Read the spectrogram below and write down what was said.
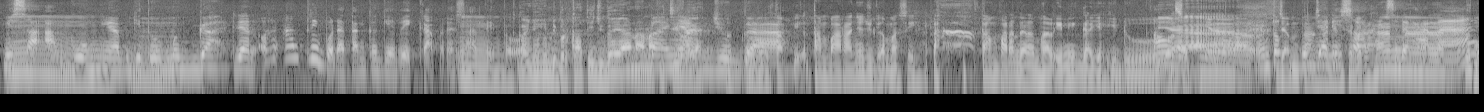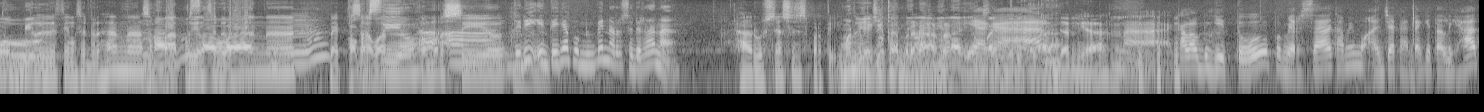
misa agungnya begitu megah dan orang antri buat datang ke GBK pada saat itu. Banyak yang diberkati juga ya anak-anak kecil Banyak ya. juga. Betul, tapi tamparannya juga masih tamparan dalam hal ini gaya hidup, Oh, maksudnya betul. Untuk jam tangan yang yang sederhana, sederhana. mobil yang sederhana, sepatu yang pesawat. sederhana, naik pesawat Komersil. komersil. Ah, jadi intinya pemimpin harus sederhana. Harusnya sih seperti itu ya Menunjukkan kita berharap yang bisa baik. menjadi kan? teladan ya. Nah, kalau begitu pemirsa, kami mau ajak Anda kita lihat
